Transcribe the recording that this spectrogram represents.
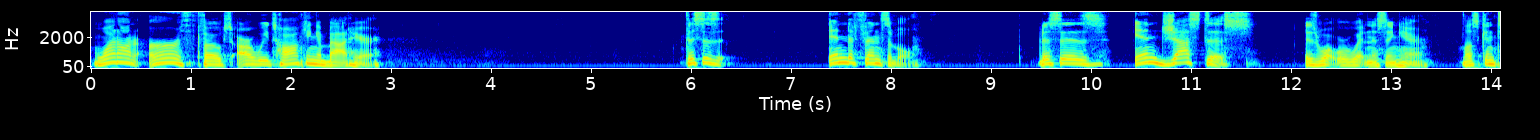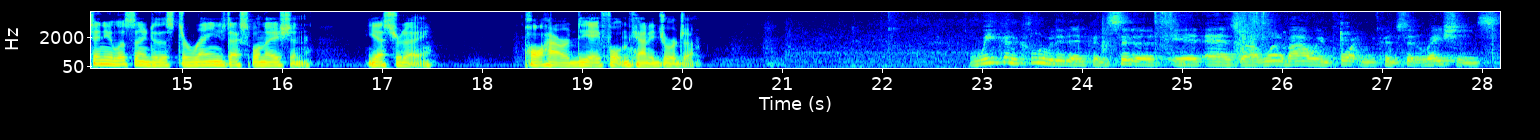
What on earth, folks, are we talking about here? This is indefensible. This is injustice, is what we're witnessing here. Let's continue listening to this deranged explanation. Yesterday, Paul Howard, DA, Fulton County, Georgia. We concluded and considered it as uh, one of our important considerations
